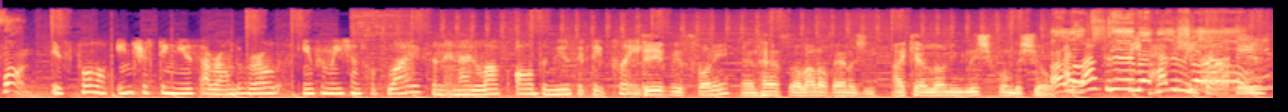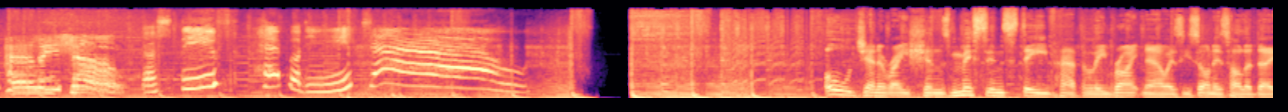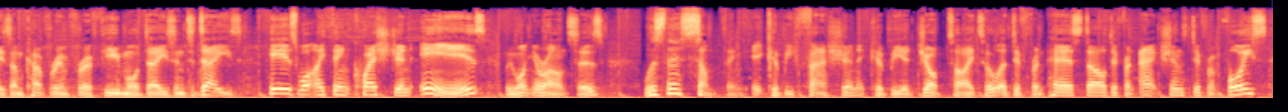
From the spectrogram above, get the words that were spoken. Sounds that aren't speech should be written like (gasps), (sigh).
fun. It's full of interesting news around the world, information of life, and, and I love all the music they play. Steve is funny and has a lot of energy. I can learn English from the show. I, love the Steve Hatherly show. Steve Hadley Show! The Steve Happily Show. all generations missing Steve Hatherly right now as he's on his holidays. I'm covering for a few more days, and today's Here's What I Think question is we want your answers. Was there something? It could be fashion, it could be a job title, a different hairstyle, different actions, different voice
